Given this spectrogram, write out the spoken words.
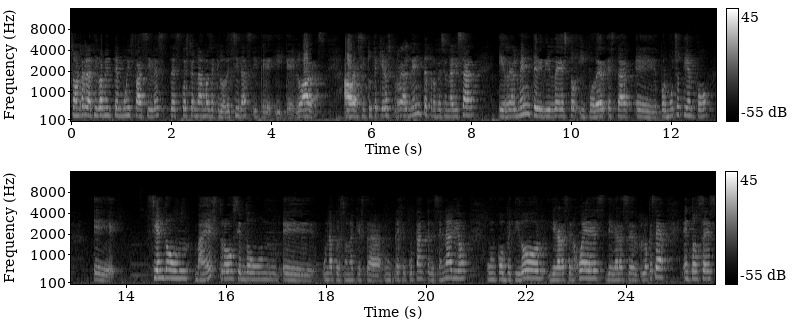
son relativamente muy fáciles, es cuestión nada más de que lo decidas y que, que lo hagas. Ahora, si tú te quieres realmente profesionalizar y realmente vivir de esto y poder estar eh, por mucho tiempo eh, siendo un maestro, siendo un, eh, una persona que está, un ejecutante de escenario, un competidor, llegar a ser juez, llegar a ser lo que sea, entonces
